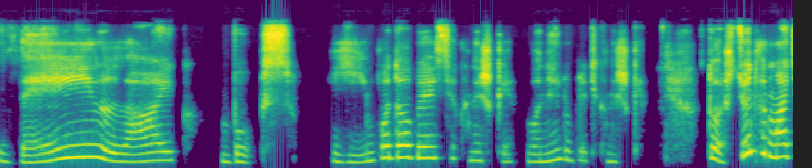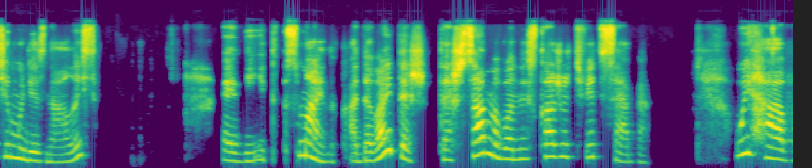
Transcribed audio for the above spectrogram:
They like books. Їм подобаються книжки. Вони люблять книжки. Тож, цю інформацію ми дізнались від смайлик. А давайте ж те ж саме вони скажуть від себе. We have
